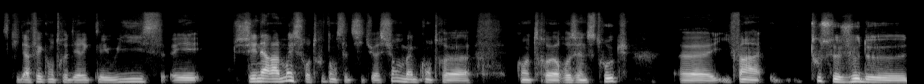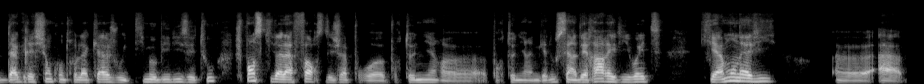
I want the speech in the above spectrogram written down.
ce qu'il a fait contre Derrick Lewis, et généralement il se retrouve dans cette situation, même contre, contre Rosenstruck. Euh, enfin, tout ce jeu d'agression contre la cage où il t'immobilise et tout, je pense qu'il a la force déjà pour, pour tenir pour tenir Ngannou. C'est un des rares heavyweights qui, à mon avis, euh, a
